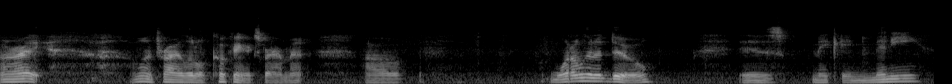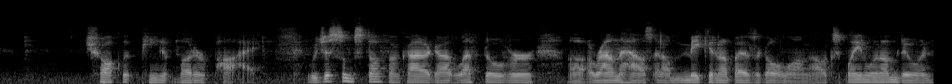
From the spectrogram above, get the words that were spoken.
Alright, I'm going to try a little cooking experiment. Uh, what I'm going to do is make a mini chocolate peanut butter pie with just some stuff I've kind of got left over uh, around the house and I'll make it up as I go along. I'll explain what I'm doing.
